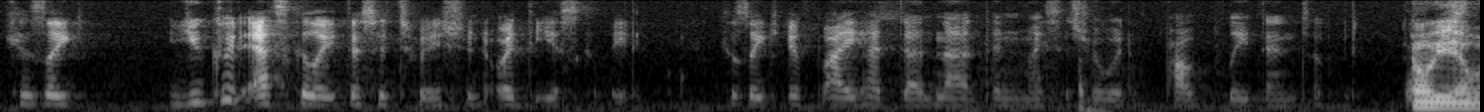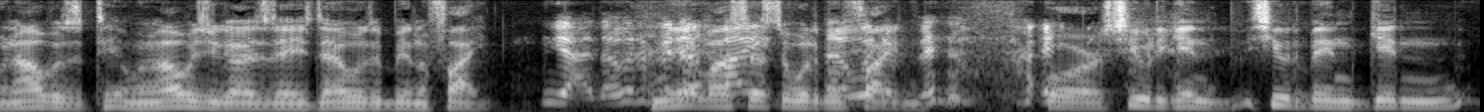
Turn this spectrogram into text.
Because like you could escalate the situation or de-escalate it because like if i had done that then my sister would have probably done something oh yeah. When I was a teen, when I was you guys' age, that would have been a fight, yeah that would have been Me and my fight. sister would have been That fighting. been a fight. or she would have getting she would have been getting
